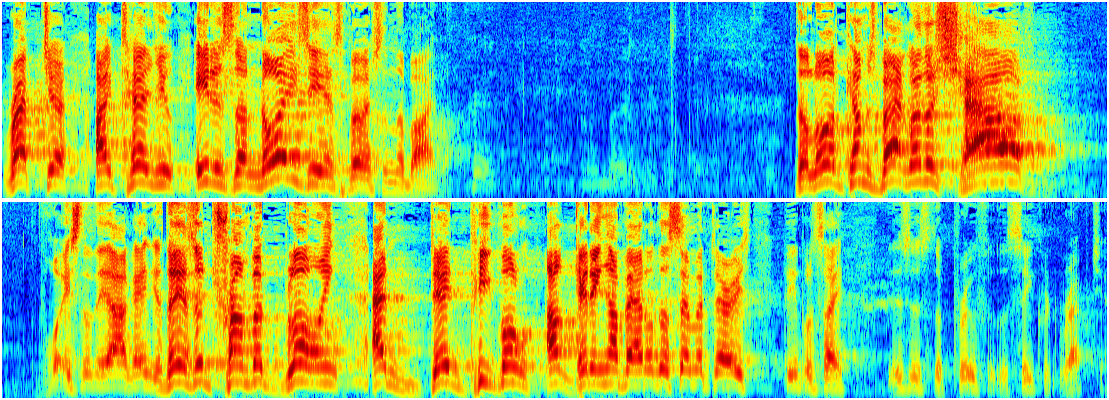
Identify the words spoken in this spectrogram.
rapture. I tell you, it is the noisiest verse in the Bible. The Lord comes back with a shout, voice of the archangel. There's a trumpet blowing, and dead people are getting up out of the cemeteries. People say, This is the proof of the secret rapture.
